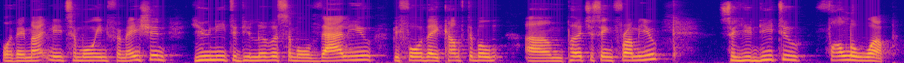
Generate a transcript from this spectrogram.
or they might need some more information. You need to deliver some more value before they're comfortable um, purchasing from you. So you need to follow up.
